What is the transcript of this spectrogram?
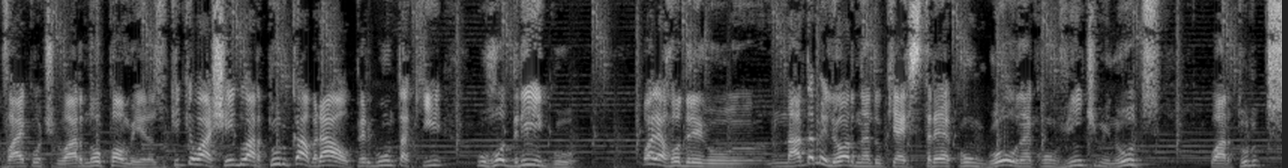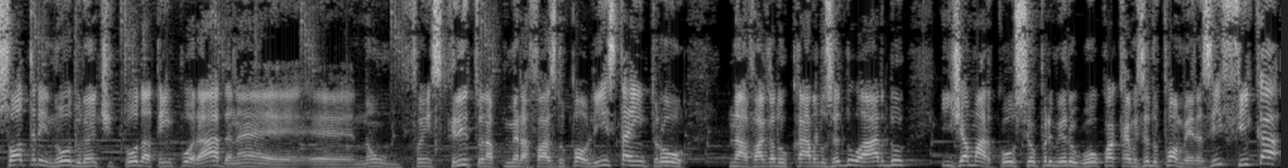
vai continuar no Palmeiras. O que, que eu achei do Arthur Cabral? Pergunta aqui o Rodrigo. Olha, Rodrigo, nada melhor né, do que a estreia com um gol, né, com 20 minutos. O Arthur só treinou durante toda a temporada, né? É, não foi inscrito na primeira fase do Paulista, entrou na vaga do Carlos Eduardo e já marcou seu primeiro gol com a camisa do Palmeiras. E fica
